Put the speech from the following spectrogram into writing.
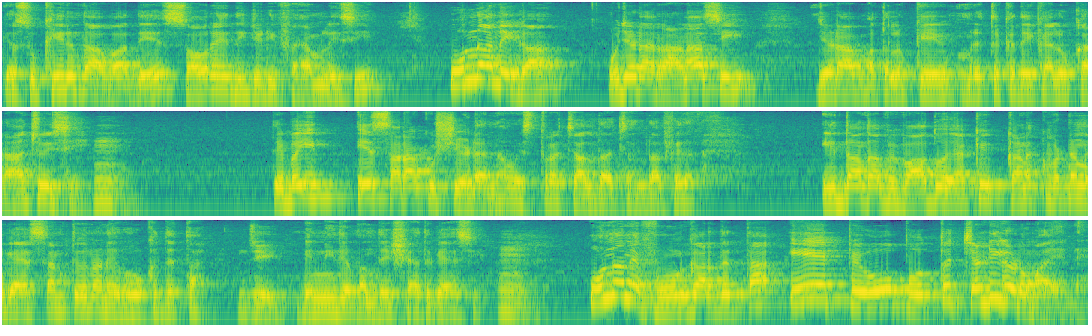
ਕਿ ਸੁਖੀ ਰੰਧਾਵਾ ਦੇ ਸਹੁਰੇ ਦੀ ਜਿਹੜੀ ਫੈਮਿਲੀ ਸੀ ਉਹਨਾਂ ਨੇ ਗਾ ਉਹ ਜਿਹੜਾ ਰਾਣਾ ਸੀ ਜਿਹੜਾ ਮਤਲਬ ਕਿ ਮ੍ਰਿਤਕ ਦੇ ਕਹਿ ਲੋ ਘਰਾਂ ਚੋਂ ਹੀ ਸੀ। ਤੇ ਬਈ ਇਹ ਸਾਰਾ ਕੁਝ ਜਿਹੜਾ ਨਾ ਉਹ ਇਸ ਤਰ੍ਹਾਂ ਚੱਲਦਾ ਚੱਲਦਾ ਫਿਰ ਇਦਾਂ ਦਾ ਵਿਵਾਦ ਹੋਇਆ ਕਿ ਕਣਕ ਵੱਢਣ ਗਏ ਸਨ ਤੇ ਉਹਨਾਂ ਨੇ ਰੋਕ ਦਿੱਤਾ। ਜੀ। ਬਿੰਨੀ ਦੇ ਬੰਦੇ ਸ਼ਾਇਦ ਗਏ ਸੀ। ਹੂੰ। ਉਹਨਾਂ ਨੇ ਫੋਨ ਕਰ ਦਿੱਤਾ ਇਹ ਪਿਓ ਪੁੱਤ ਚੰਡੀਗੜ੍ਹੋਂ ਆਏ ਨੇ।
